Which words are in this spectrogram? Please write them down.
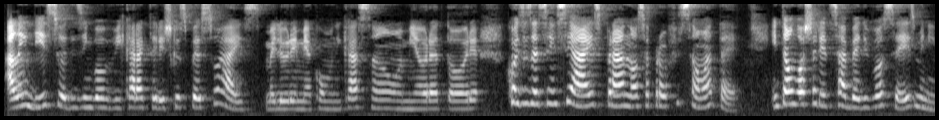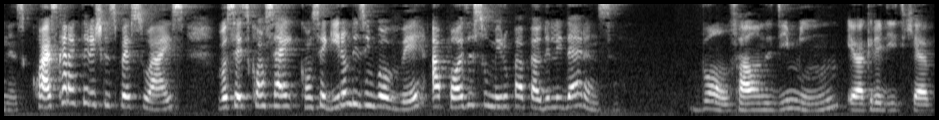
Além disso, eu desenvolvi características pessoais, melhorei minha comunicação, a minha oratória, coisas essenciais para a nossa profissão até. Então, gostaria de saber de vocês, meninas, quais características pessoais vocês conseguiram desenvolver após assumir o papel de liderança? Bom, falando de mim, eu acredito que a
